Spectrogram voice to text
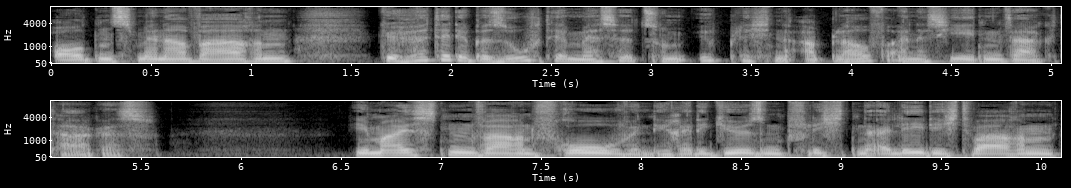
Ordensmänner waren, gehörte der Besuch der Messe zum üblichen Ablauf eines jeden Werktages. Die meisten waren froh, wenn die religiösen Pflichten erledigt waren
